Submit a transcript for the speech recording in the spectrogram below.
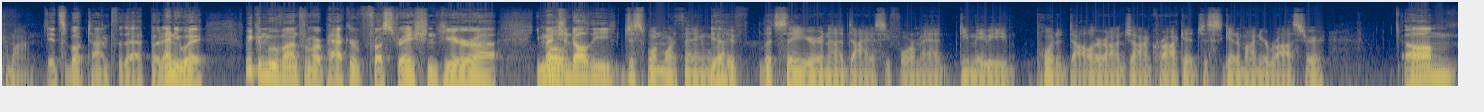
come on. it's about time for that. But anyway, we can move on from our Packer frustration here. Uh, you mentioned all the Just one more thing. Yeah. If let's say you're in a dynasty format, do you maybe put a dollar on John Crockett just to get him on your roster? um.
